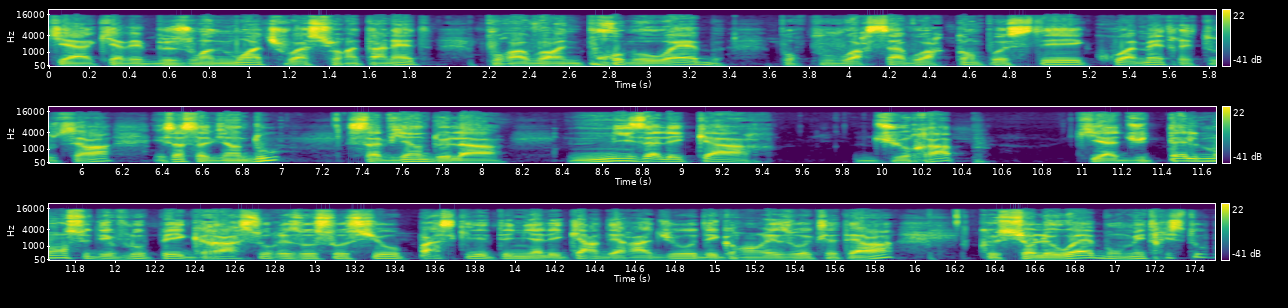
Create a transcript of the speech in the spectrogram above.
qui, a, qui avait besoin de moi, tu vois, sur Internet, pour avoir une promo web, pour pouvoir savoir quand poster, quoi mettre et tout ça. Et ça, ça vient d'où? Ça vient de la mise à l'écart du rap qui a dû tellement se développer grâce aux réseaux sociaux, parce qu'il était mis à l'écart des radios, des grands réseaux, etc., que sur le web, on maîtrise tout.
